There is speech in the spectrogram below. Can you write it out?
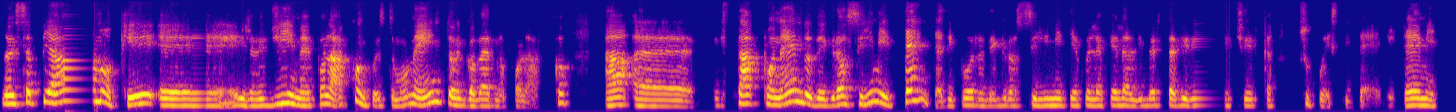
Noi sappiamo che eh, il regime polacco in questo momento, il governo polacco, ha, eh, sta ponendo dei grossi limiti, tenta di porre dei grossi limiti a quella che è la libertà di ricerca su questi temi, temi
